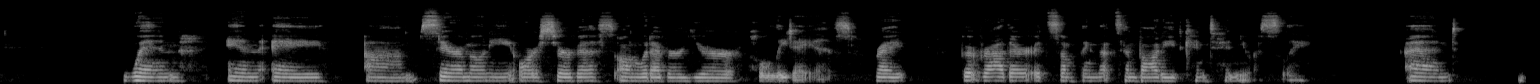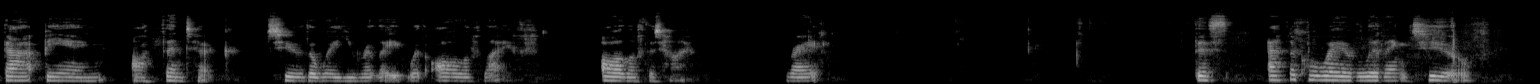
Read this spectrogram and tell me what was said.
when in a um, ceremony or service on whatever your holy day is, right? But rather it's something that's embodied continuously. And that being authentic to the way you relate with all of life, all of the time right? This ethical way of living, too,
